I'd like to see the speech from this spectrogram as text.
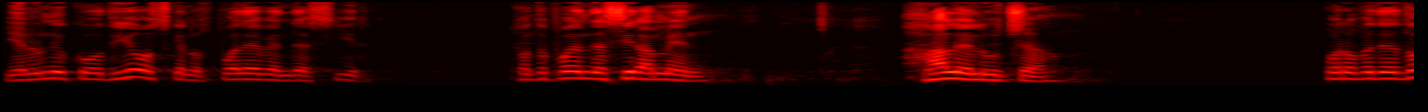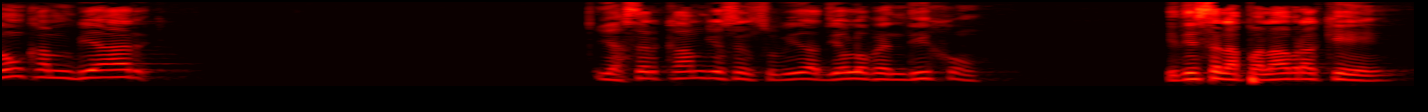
Y el único Dios que nos puede bendecir. ¿Cuánto pueden decir amén? Aleluya. Por obededón cambiar y hacer cambios en su vida, Dios lo bendijo. Y dice la palabra que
